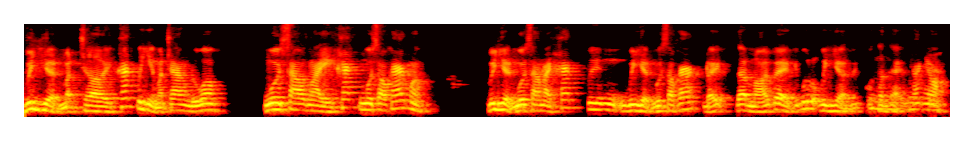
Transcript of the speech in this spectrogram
vinh hiển mặt trời khác vinh hiển mặt trăng đúng không? Ngôi sao này khác ngôi sao khác mà. Vinh hiển ngôi sao này khác vinh, vinh hiển ngôi sao khác. Đấy ta nói về cái mức độ vinh hiển của thân thể khác nhau.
